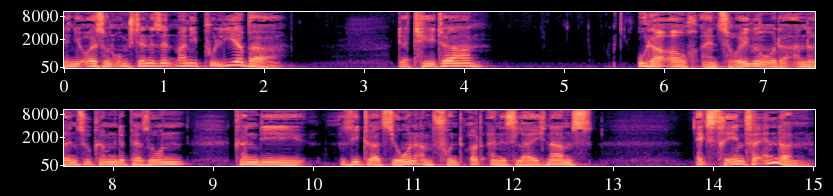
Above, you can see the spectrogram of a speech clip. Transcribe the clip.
Denn die äußeren Umstände sind manipulierbar. Der Täter oder auch ein Zeuge oder andere hinzukommende Personen können die Situation am Fundort eines Leichnams extrem verändern,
